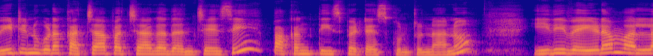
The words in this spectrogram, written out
వీటిని కూడా కచ్చా పచ్చాగా దంచేసి పక్కకు తీసి పెట్టేసుకుంటున్నాను. ఇది వేయడం వల్ల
